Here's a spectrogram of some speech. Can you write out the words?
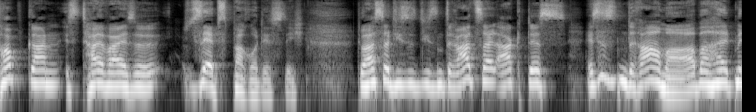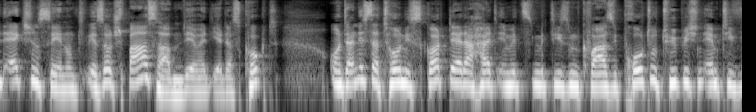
Top Gun ist teilweise selbstparodistisch. Du hast da diese, diesen Drahtseilakt des, es ist ein Drama, aber halt mit Action-Szenen und ihr sollt Spaß haben, wenn ihr das guckt. Und dann ist da Tony Scott, der da halt mit, mit diesem quasi prototypischen MTV,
